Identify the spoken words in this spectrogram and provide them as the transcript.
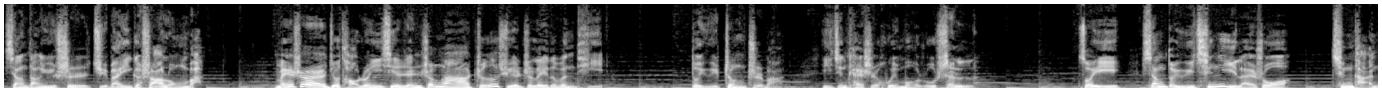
相当于是举办一个沙龙吧。没事就讨论一些人生啊、哲学之类的问题。对于政治嘛，已经开始讳莫如深了。所以，相对于轻易来说，清谈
